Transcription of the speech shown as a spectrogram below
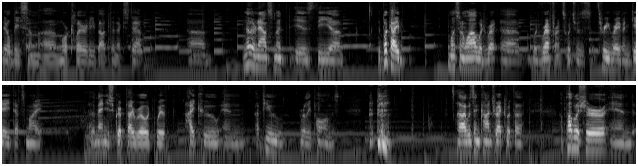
there'll be some uh, more clarity about the next step. Um, another announcement is the uh, the book I once in a while would re- uh, would reference, which was Three Raven Gate. That's my uh, the manuscript I wrote with haiku and a few early poems I was in contract with a, a publisher, and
